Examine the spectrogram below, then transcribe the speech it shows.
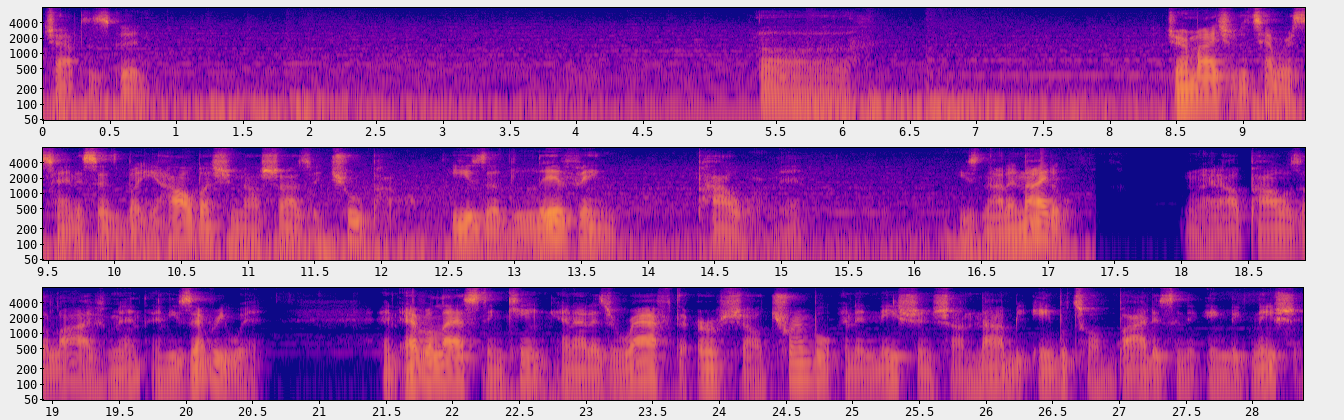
chapter's good uh Jeremiah chapter 10 verse 10 it says but Yahweh Shemal Shah is a true power he is a living power man he's not an idol right our power is alive man and he's everywhere an everlasting king, and at his wrath the earth shall tremble, and the nation shall not be able to abide his indignation.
